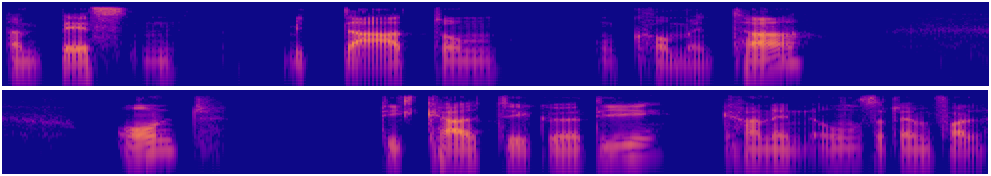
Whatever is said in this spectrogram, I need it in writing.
am besten mit Datum und Kommentar. Und die Kategorie kann in unserem Fall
